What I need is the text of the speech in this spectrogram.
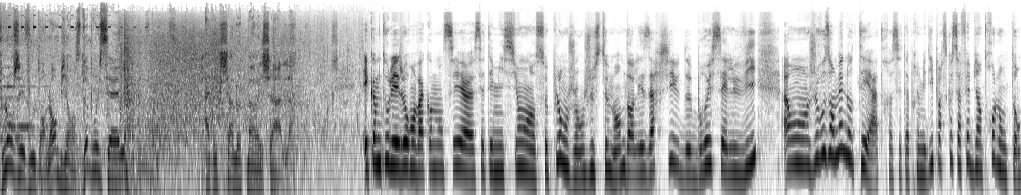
Plongez-vous dans l'ambiance de Bruxelles avec Charlotte Maréchal. Et comme tous les jours, on va commencer euh, cette émission en se plongeant justement dans les archives de Bruxelles Vie. Euh, je vous emmène au théâtre cet après-midi parce que ça fait bien trop longtemps.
